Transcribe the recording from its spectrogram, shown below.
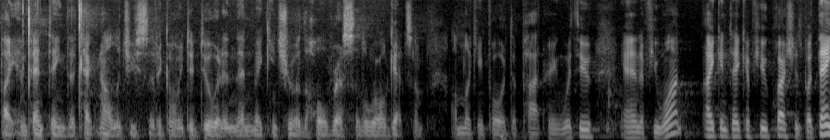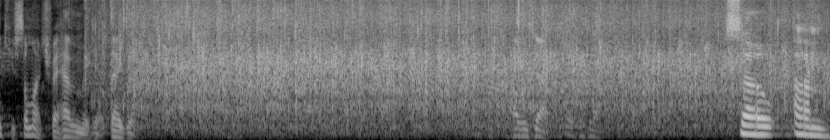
by inventing the technologies that are going to do it and then making sure the whole rest of the world gets them. I'm looking forward to partnering with you. And if you want, I can take a few questions. But thank you so much for having me here. Thank you. How was that? So, um,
